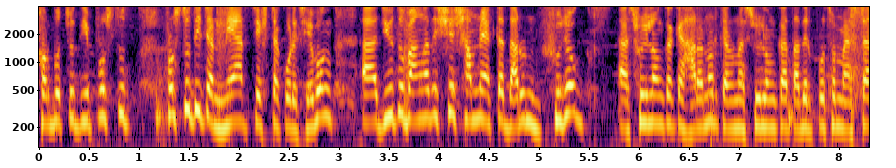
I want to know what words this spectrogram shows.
সর্বোচ্চ দিয়ে প্রস্তুত, প্রস্তুতিটা নেয়ার চেষ্টা করেছে এবং যেহেতু বাংলাদেশের সামনে একটা দারুণ সুযোগ শ্রীলঙ্কাকে হারানোর, কেননা শ্রীলঙ্কা তাদের প্রথম ম্যাচটা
